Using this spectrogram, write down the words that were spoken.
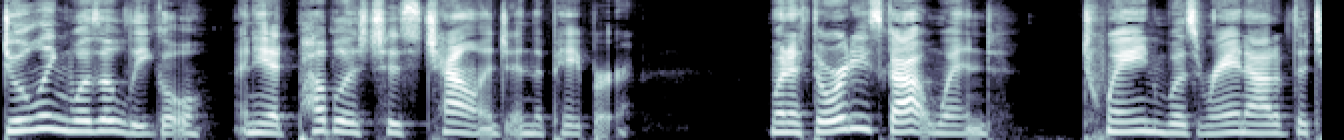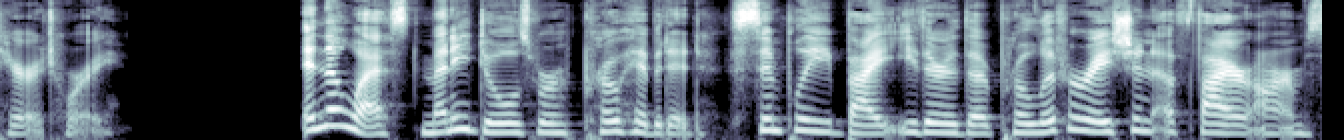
dueling was illegal, and he had published his challenge in the paper. When authorities got wind, Twain was ran out of the territory. In the West, many duels were prohibited simply by either the proliferation of firearms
